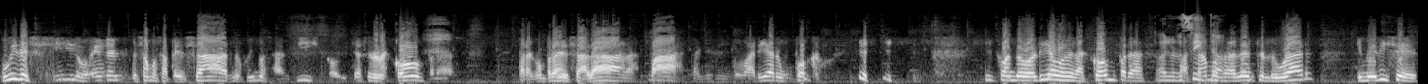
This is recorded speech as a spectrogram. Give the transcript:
muy decidido, él, empezamos a pensar, nos fuimos al disco, ¿viste? a hacer unas compras, para comprar ensaladas, pasta, que variar un poco. y cuando volvíamos de las compras, Olorcito. pasamos adelante del lugar y me dice,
